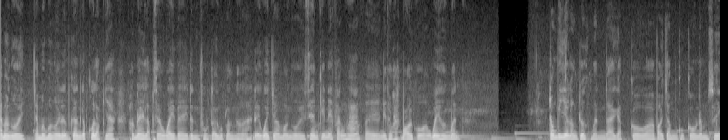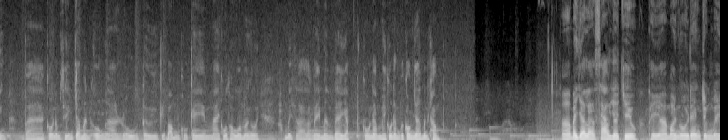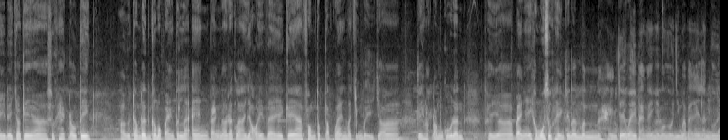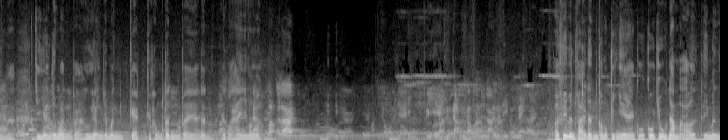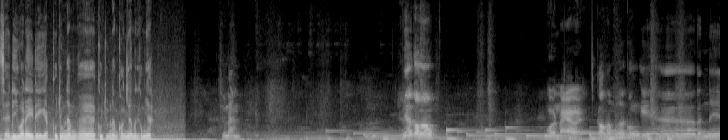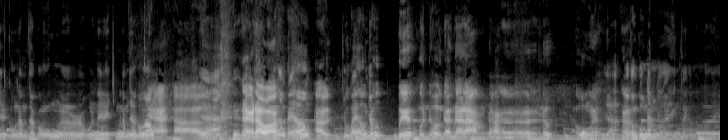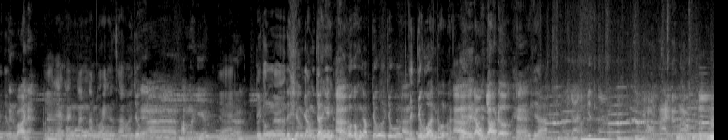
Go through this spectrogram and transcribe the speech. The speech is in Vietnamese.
Hi mọi người, chào mừng mọi người đến kênh gấp của Lộc nha. Hôm nay Lộc sẽ quay về đình Phú Tự một lần nữa Để quay cho mọi người xem cái nét văn hóa về nghệ thuật hát bội của quê hương mình. Trong video lần trước mình đã gặp cô à, vợ chồng của cô Năm Xuyến Và cô Năm Xuyến cho mình uống à, rượu từ cái bông của cây mai cổ thụ mọi người. Không biết là lần này mình về gặp cô Năm thì cô Năm có còn nhớ mình không? À, Bây giờ là 6 giờ chiều thì à, mọi người đang chuẩn bị để cho cái à, hát đầu tiên. Ở trong đình có một bạn tên là An. Bạn nó rất là giỏi về cái à, phong tục tập quán và chuẩn bị cho cái hoạt động của đình. Thì à, bạn ấy không muốn xuất hiện cho nên mình hạn chế quay bạn ấy nha mọi người. Nhưng mà bạn ấy là người mà chỉ dẫn cho mình và hướng dẫn cho mình các cái thông tin về đình. Rất là hay nha mọi người. Ở phía bên phải đình có một cái nhà của cô chú Năm ở thì mình sẽ đi qua đây để gặp cô chú Năm coi cô chú Năm còn nhớ mình không nha? Chú Năm. Nhớ con không? Quên mẹ rồi. Con hôm bữa con ghé à, đình nè cô Năm cho con uống à, chú Năm nhớ con không? Dạ ờ. Dạ. Đang ở đâu chú à Năm khỏe không? Ừ. Chú khỏe không chú? Biết bình thường đang ra làm đang ờ, nước uống á. Dạ. À. à. còn cô Năm nữa hiện tại con Năm rồi chú. Trên bển á dạ, ăn ăn ăn nằm đồ ăn làm sao hả chú? À, tắm hay gì á. Dạ. Ờ. để con đi vòng vòng chơi nghe. Ờ. bữa con gặp chú chú Ờ. chắc chú quên con rồi. Ờ đâu nhớ được. Ha dạ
